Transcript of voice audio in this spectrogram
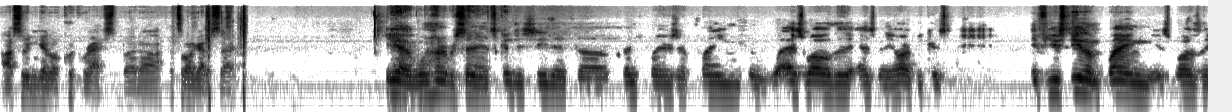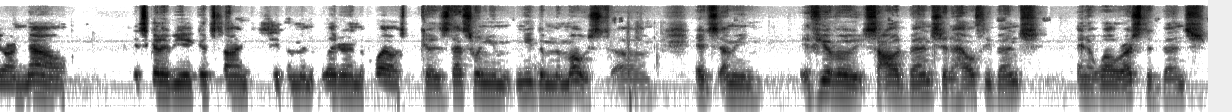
uh, so we can get a quick rest. But uh, that's all I got to say. Yeah, one hundred percent. It's good to see that uh, bench players are playing as well as they are because if you see them playing as well as they are now, it's going to be a good sign to see them in, later in the playoffs because that's when you need them the most. Um, it's, I mean, if you have a solid bench and a healthy bench and a well rested bench,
